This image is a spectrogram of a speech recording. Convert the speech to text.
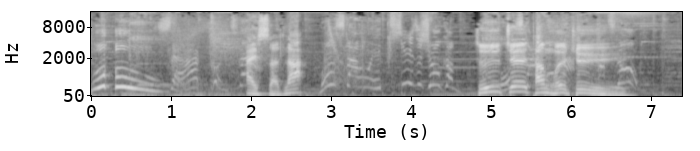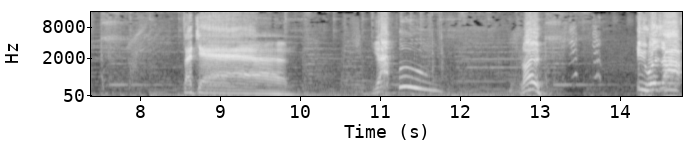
呜呼太神了直接弹回去。再见。呀呼来。一回杀，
